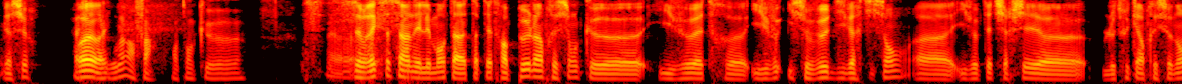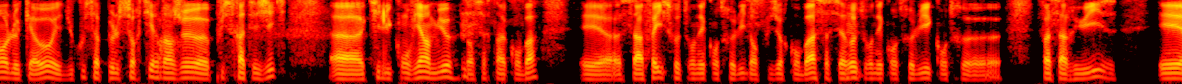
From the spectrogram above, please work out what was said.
Bien sûr. À ce niveau-là, enfin, en tant que c'est vrai que ça, c'est un élément. Tu as, peut-être un peu l'impression qu'il veut être, euh, il, veut, il se veut divertissant. Euh, il veut peut-être chercher euh, le truc impressionnant, le chaos, et du coup, ça peut le sortir d'un jeu plus stratégique qui lui convient mieux dans certains combats. Et ça a failli se retourner contre lui dans plusieurs combats. Ça s'est mmh. retourné contre lui contre face à Ruiz. Et,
